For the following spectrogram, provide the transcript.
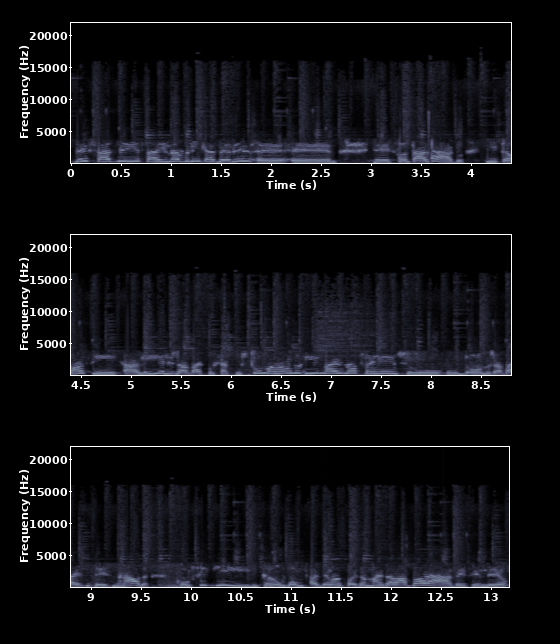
deixar de ir sair na brincadeira é, é, é, fantasiado. Então, assim, ali ele já vai se acostumando e mais na frente o, o dono já vai dizer, Esmeralda, consegui, então vamos fazer uma coisa mais elaborada, entendeu?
